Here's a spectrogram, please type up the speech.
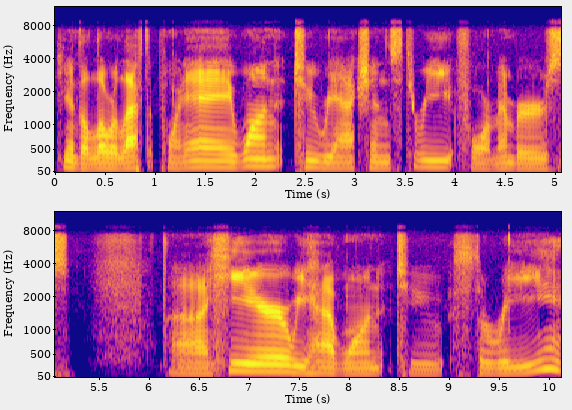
Here in the lower left at point A, one, two reactions, three, four members. Uh, here we have one, two, three.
